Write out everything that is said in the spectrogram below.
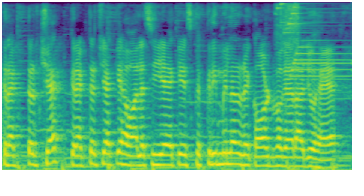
کریکٹر چیک کریکٹر چیک کے حوالے سے یہ ہے کہ اس کا کریمنل ریکارڈ وغیرہ جو ہے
